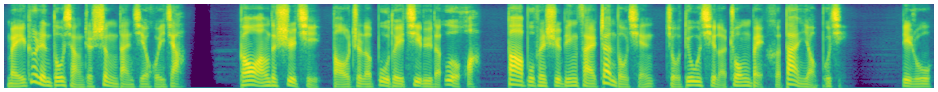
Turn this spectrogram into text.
每个人都想着圣诞节回家。高昂的士气导致了部队纪律的恶化，大部分士兵在战斗前就丢弃了装备和弹药补给。例如，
